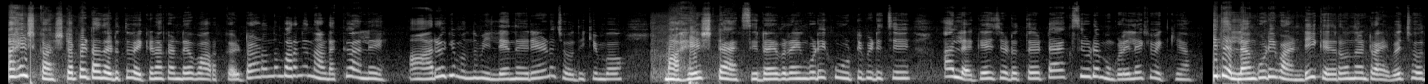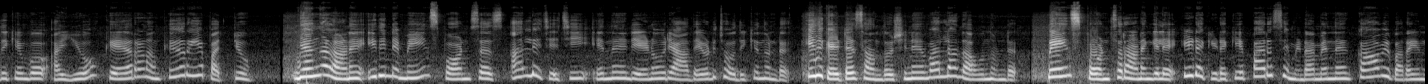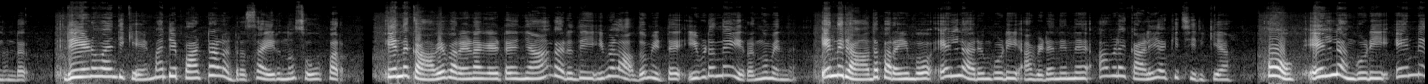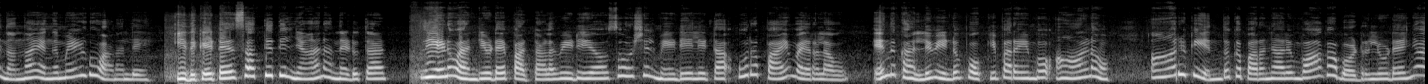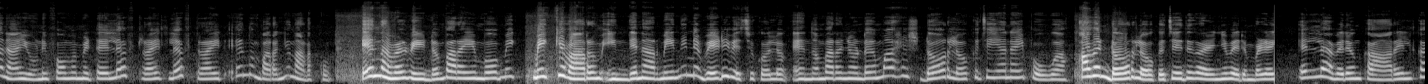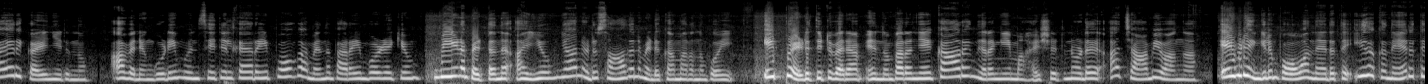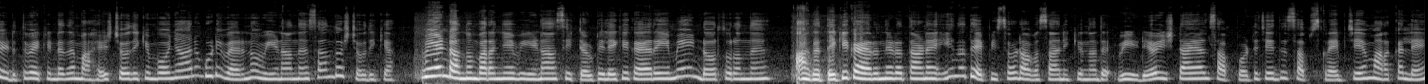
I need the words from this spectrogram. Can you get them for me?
മഹേഷ് കഷ്ടപ്പെട്ട് അത് എടുത്ത് വെക്കണ കണ്ട് വർക്കൗട്ടാണെന്നും പറഞ്ഞ് നടക്കുകയല്ലേ? ആരോഗ്യമൊന്നും ഇല്ലേ നേരെയാണ് ചോദിക്കുമ്പോൾ മഹേഷ് ടാക്സി ഡ്രൈവറെയും കൂടി കൂട്ടിപ്പിടിച്ച് ആ ലഗേജ് എടുത്ത് ടാക്സിയുടെ മുകളിലേക്ക് വെക്കുക. ഇതെല്ലാം കൂടി വണ്ടി കയറുമെന്ന് ഡ്രൈവർ ചോദിക്കുമ്പോൾ അയ്യോ കയറണം കയറിയേ പറ്റൂ. ഞങ്ങളാണ് ഇതിന്റെ മെയിൻ സ്പോൺസേഴ്സ് അല്ലേ ചേച്ചി എന്ന് രേണു രാധയോട് ചോദിക്കുന്നുണ്ട്. ഇത് കേട്ട് സന്തോഷിന് വല്ലാതാവുന്നുണ്ട്. മെയിൻ സ്പോൺസർ ആണെങ്കിൽ ഇടയ്ക്കിടയ്ക്ക് പരസ്യമിടാമെന്ന് കാവ്യ പറയുന്നുണ്ട്. രേണു ആന്റിക്ക് മറ്റേ പട്ടാള ഡ്രസ്സായിരുന്നു സൂപ്പർ എന്ന് കാവ്യ പറയണ കേട്ട് ഞാൻ കരുതി ഇവൾ അതും ഇട്ട് ഇവിടെന്നേ ഇറങ്ങുമെന്ന്. എന്ന് രാധ പറയുമ്പോൾ എല്ലാരും കൂടി അവിടെ നിന്ന് അവളെ കളിയാക്കി ചിരിക്കുക ഓ എല്ലാം കൂടി എന്നെ നന്നായി അങ്ങ് മെഴുകുവാണല്ലേ? ഇത് കേട്ട് സത്യത്തിൽ ഞാൻ അന്നെടുത്ത രേണു ആന്റിയുടെ പട്ടാള വീഡിയോ സോഷ്യൽ മീഡിയയിലിട്ട ഉറപ്പായും വൈറലാവും. എന്ന് കല്ല് വീണ്ടും പൊക്കി പറയുമ്പോൾ ആണോ? ആരൊക്കെ എന്തൊക്കെ പറഞ്ഞാലും വാഗ ബോർഡറിലൂടെ ഞാൻ ആ യൂണിഫോമും ഇട്ട് ലെഫ്റ്റ് റൈറ്റ് ലെഫ്റ്റ് റൈറ്റ് എന്നും പറഞ്ഞു നടക്കും. എന്നവൾ വീണ്ടും പറയുമ്പോൾ മിക്ക- മിക്കവാറും ഇന്ത്യൻ ആർമി നിന്നെ വെടിവെച്ചു കൊല്ലും എന്നും പറഞ്ഞുകൊണ്ട് മഹേഷ് ഡോർ ലോക്ക് ചെയ്യാനായി പോവുക. അവൻ ഡോർ ലോക്ക് ചെയ്ത് കഴിഞ്ഞു വരുമ്പോഴേ എല്ലാവരും കാറിൽ കയറി കഴിഞ്ഞിരുന്നു. അവനും കൂടി മുൻസീറ്റിൽ കയറി പോകാമെന്ന് പറയുമ്പോഴേക്കും വീണ പെട്ടെന്ന് അയ്യോ ഞാനൊരു സാധനം എടുക്കാൻ മറന്നുപോയി. ഇപ്പൊ എടുത്തിട്ട് വരാം എന്നും പറഞ്ഞ് കാറിൽ നിന്നിറങ്ങി മഹേഷേട്ടനോട് ആ ചാവി വാങ്ങാ. എവിടെയെങ്കിലും പോവാൻ നേരത്തെ ഇതൊക്കെ നേരത്തെ എടുത്തു വെക്കേണ്ടത്? മഹേഷ് ചോദിക്കുമ്പോൾ ഞാനും കൂടി വരണോ വീണാന്ന് സന്തോഷ് ചോദിക്കാം. വേണ്ടെന്നും പറഞ്ഞ് വീണ സിറ്റ് ഔട്ടിലേക്ക് കയറി മെയിൻ ഡോർ തുറന്ന് അകത്തേക്ക് കയറുന്നിടത്താണ് ഇന്നത്തെ എപ്പിസോഡ് അവസാനിക്കുന്നത്. വീഡിയോ ഇഷ്ടമായാൽ സപ്പോർട്ട് ചെയ്ത് സബ്സ്ക്രൈബ് ചെയ്യാൻ മറക്കല്ലേ?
